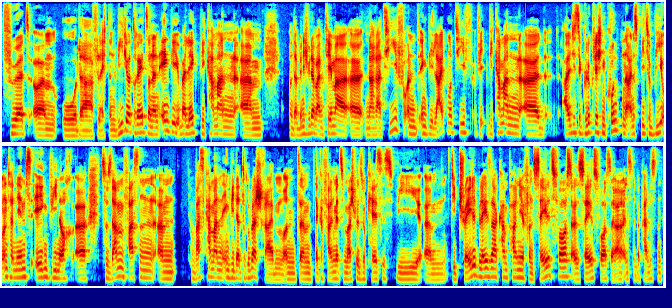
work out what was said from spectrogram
führt ähm, oder vielleicht ein Video dreht, sondern irgendwie überlegt, wie kann man ähm, und da bin ich wieder beim Thema äh, Narrativ und irgendwie Leitmotiv. Wie, wie kann man äh, all diese glücklichen Kunden eines B2B-Unternehmens irgendwie noch äh, zusammenfassen? Ähm, was kann man irgendwie da drüber schreiben? Und ähm, da gefallen mir zum Beispiel so Cases wie ähm, die Trailblazer-Kampagne von Salesforce, also Salesforce, ja, eines der bekanntesten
